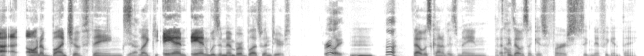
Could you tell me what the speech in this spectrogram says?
uh, on a bunch of things. Yeah. Like and and was a member of Blood, Sweat and Tears. Really? Mm-hmm. Huh. That was kind of his main. I think that was like his first significant thing.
